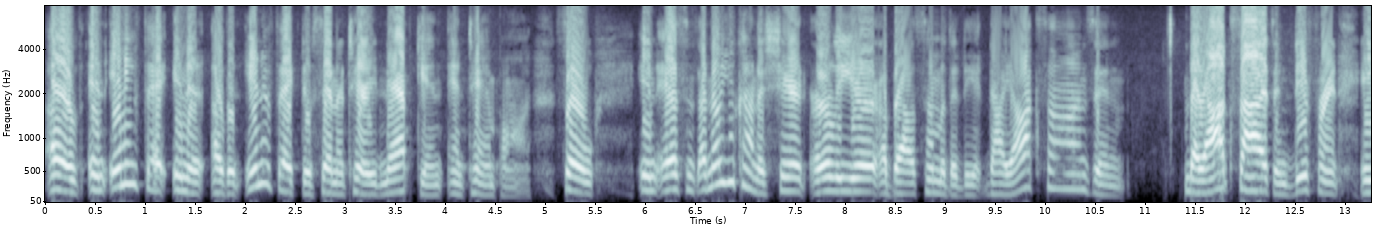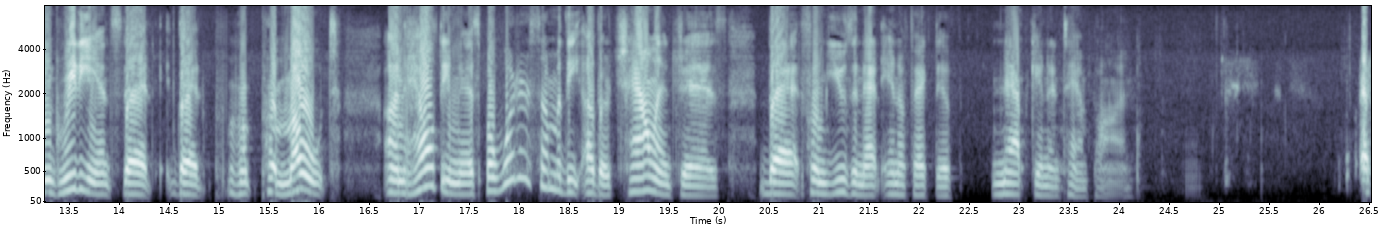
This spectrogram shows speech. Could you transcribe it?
of an ineffect, in a, of an ineffective sanitary napkin and tampon? So in essence i know you kind of shared earlier about some of the di- dioxins and dioxides and different ingredients that that pr- promote unhealthiness, but what are some of the other challenges that from using that ineffective napkin and tampon? As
